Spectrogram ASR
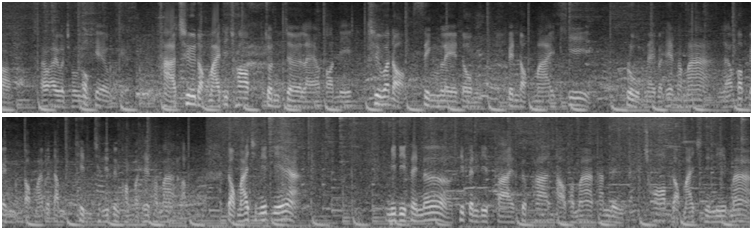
uh, I, I will tell you. โอเคโอเคหาชื่อดอกไม้ที่ชอบจนเจอแล้วตอนนี้ ชื่อว่าดอกซิงเลดง เป็นดอกไม้ที่ปลูกในประเทศพม่า แล้วก็เป็นดอกไม้ประจำถิ่นชนิดหนึ่งของประเทศพม่าครับ ดอกไม้ชนิดนี้เนี่ยมีดีไซเนอร์ที่เป็นดีไซน์เสื้อผ้าชาวพม่าท่านหนึ่ง ชอบดอกไม้ชนิดนี้มาก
